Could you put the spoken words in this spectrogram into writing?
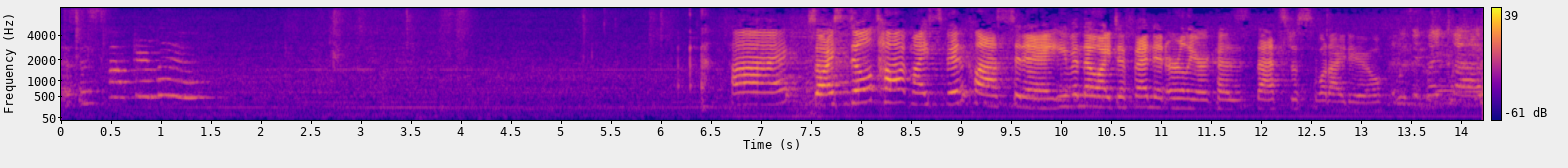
that says Dr. Lou. Hi. So I still taught my spin class today, even though I defended earlier, because that's just what I do. It was class.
